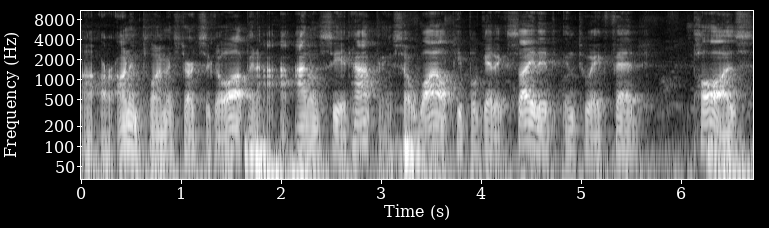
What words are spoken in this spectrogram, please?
uh, or unemployment starts to go up, and I, I don't see it happening. So while people get excited into a Fed pause,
